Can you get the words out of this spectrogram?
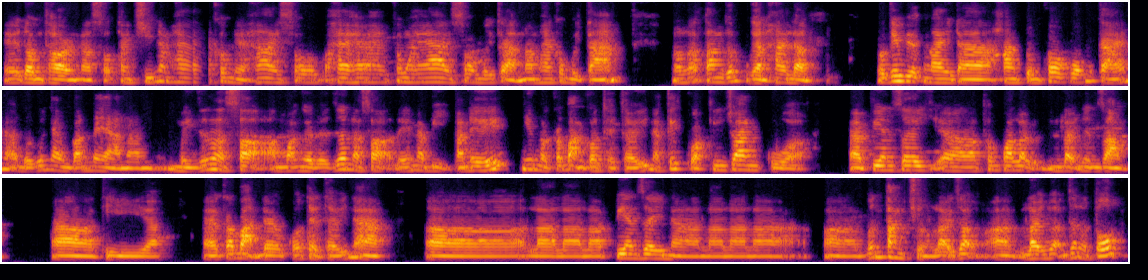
ờ, đồng thời là so tháng 9 năm 2002 so 2022 so với cả năm 2018 nó đã tăng gấp gần hai lần và cái việc này là hàng tồn kho có một cái là đối với ngành bán lẻ là mình rất là sợ mọi người rất là sợ đấy là bị bán ế. Nhưng mà các bạn có thể thấy là kết quả kinh doanh của à, uh, PNJ uh, à, thông qua lợi lợi nhuận dòng uh, thì uh, các bạn đều có thể thấy là uh, là là là PNJ là là là là uh, vẫn tăng trưởng lợi rộng uh, lợi nhuận rất là tốt.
